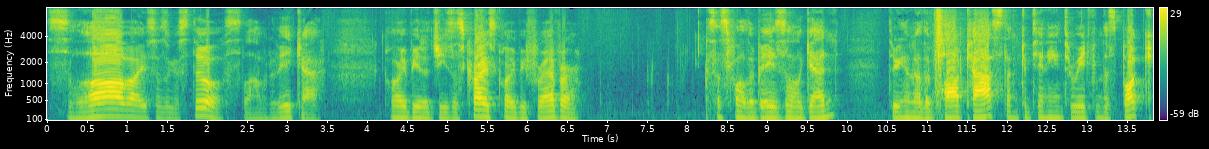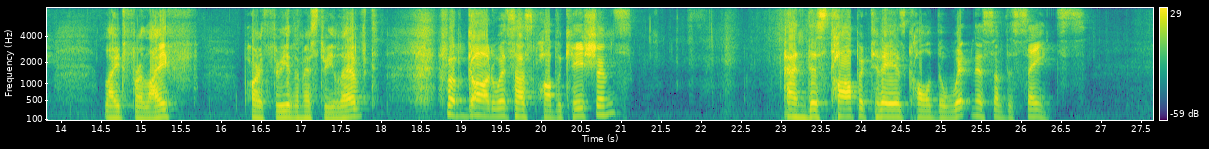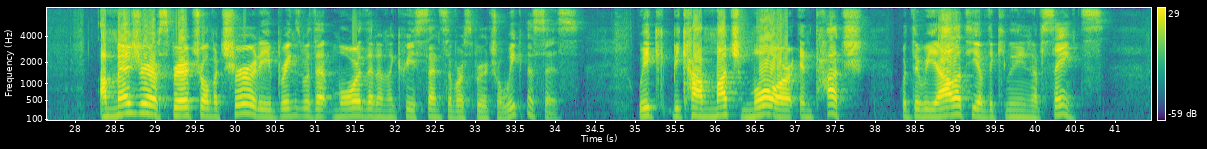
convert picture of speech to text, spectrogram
Slava Jesus Christus, Slava Navika. Glory be to Jesus Christ, glory be forever. This is Father Basil again, doing another podcast and continuing to read from this book, Light for Life, part three of the Mystery Lived, from God with Us publications. And this topic today is called The Witness of the Saints. A measure of spiritual maturity brings with it more than an increased sense of our spiritual weaknesses. We become much more in touch with the reality of the communion of saints,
